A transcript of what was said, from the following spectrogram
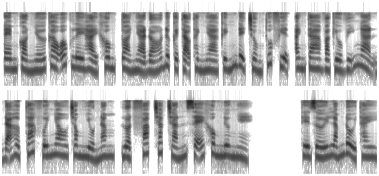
Em còn nhớ cao ốc Lê Hải không, tòa nhà đó được cải tạo thành nhà kính để trồng thuốc phiện, anh ta và Kiều Vĩ Ngạn đã hợp tác với nhau trong nhiều năm, luật pháp chắc chắn sẽ không nương nhẹ. Thế giới lắm đổi thay,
